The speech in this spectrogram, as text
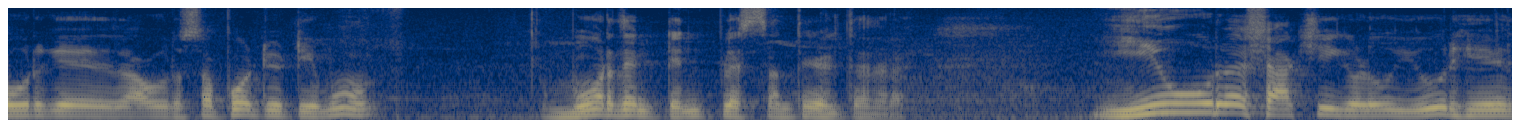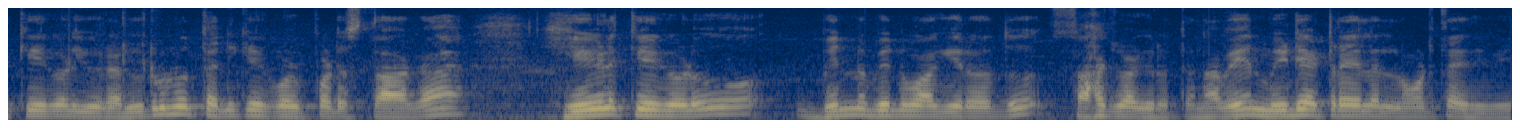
ಅವ್ರಿಗೆ, ಅವರು supportive team more than ten plus ಅಂತ ಹೇಳ್ತಾ ಇದ್ದಾರೆ ಇವರ ಸಾಕ್ಷಿಗಳು, ಇವ್ರ ಹೇಳಿಕೆಗಳು ಇವರೆಲ್ಲರೂ ತನಿಖೆಗೊಳಪಡಿಸಿದಾಗ ಹೇಳಿಕೆಗಳು ಭಿನ್ನ ಭಿನ್ನವಾಗಿರೋದು ಸಹಜವಾಗಿರುತ್ತೆ. ನಾವೇನು ಮೀಡಿಯಾ ಟ್ರಯಲಲ್ಲಿ ನೋಡ್ತಾ ಇದ್ದೀವಿ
